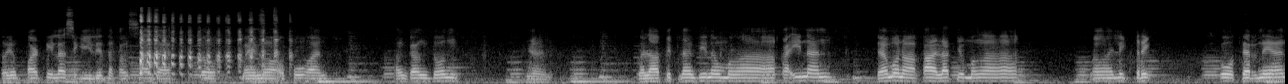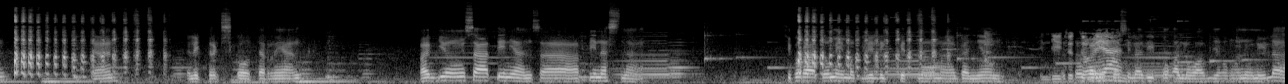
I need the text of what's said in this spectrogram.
So yung park nila sa gilid ng kalsada so may mga upuan. Hanggang doon yan. Malapit lang din ang mga kainan. Kaya mo nakakalat yung mga mga electric scooter na yan. Yan electric scooter na yan. Pag yung sa atin yan sa Pinas na sigurado may magliligpit ng mga ganyan. Hindi so totoo yan. sila dito kaluwag yung ano nila.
